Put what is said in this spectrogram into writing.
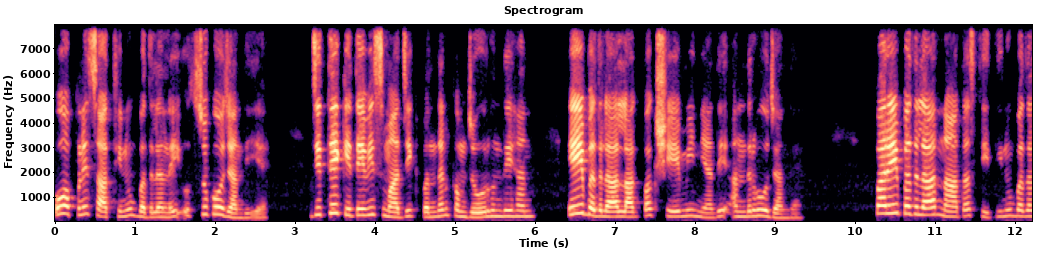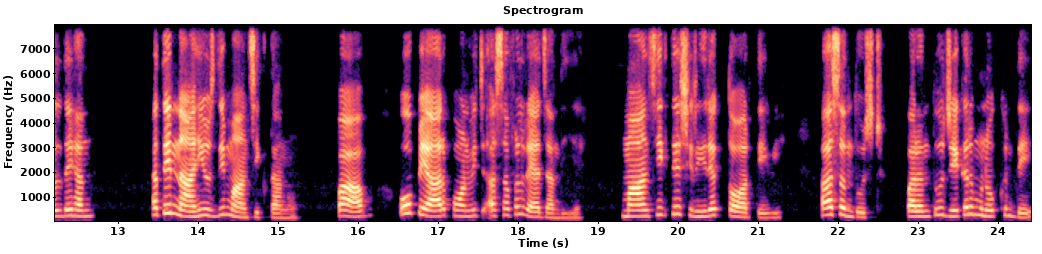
ਉਹ ਆਪਣੇ ਸਾਥੀ ਨੂੰ ਬਦਲਣ ਲਈ ਉਤਸੁਕ ਹੋ ਜਾਂਦੀ ਹੈ, ਜਿੱਥੇ ਕਿਤੇ ਵੀ ਸਮਾਜਿਕ ਬੰਧਨ ਕਮਜ਼ੋਰ ਹੁੰਦੇ ਹਨ। ਇਹ ਬਦਲਾਅ ਲਗਭਗ 6 ਮਹੀਨਿਆਂ ਦੇ ਅੰਦਰ ਹੋ ਜਾਂਦਾ ਹੈ। ਪਰ ਇਹ ਬਦਲਾਅ ਨਾ ਤਾਂ ਸਥਿਤੀ ਨੂੰ ਬਦਲਦੇ ਹਨ ਅਤੇ ਨਾ ਹੀ ਉਸ ਦੀ ਮਾਨਸਿਕਤਾ ਨੂੰ। ਭਾਵ, ਉਹ ਪਿਆਰ ਪਾਉਣ ਵਿੱਚ ਅਸਫਲ ਰਹਿ ਜਾਂਦੀ ਹੈ। ਮਾਨਸਿਕ ਤੇ ਸਰੀਰਕ ਤੌਰ ਤੇ ਵੀ ਅਸੰਤੁਸ਼ਟ, ਪਰੰਤੂ ਜੇਕਰ ਮਨੁੱਖ ਦੇ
